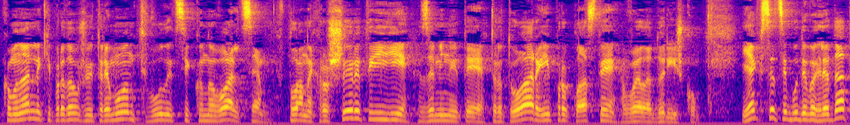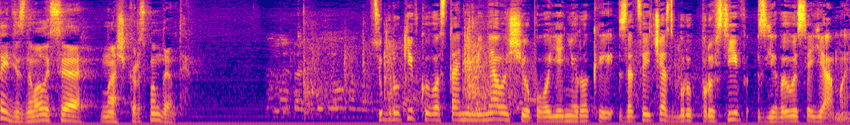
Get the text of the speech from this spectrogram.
Комунальники продовжують ремонт вулиці Коновальця. В планах розширити її, замінити тротуар і прокласти велодоріжку. Як все це буде виглядати, дізнавалися наші кореспонденти. Цю бруківку востаннє міняли ще у повоєнні роки. За цей час брук просів, з'явилися ями.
